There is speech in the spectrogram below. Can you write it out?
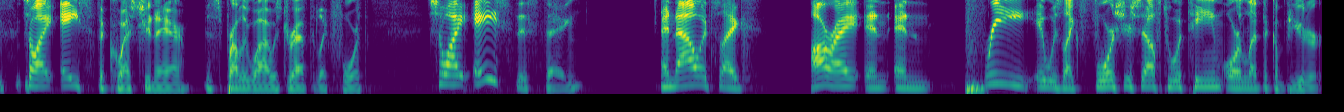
so I aced the questionnaire. This is probably why I was drafted like fourth. So I aced this thing, and now it's like, all right, and and pre it was like force yourself to a team or let the computer.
